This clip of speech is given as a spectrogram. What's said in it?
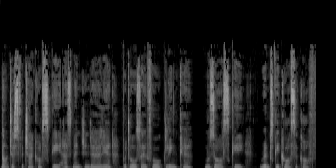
not just for Tchaikovsky, as mentioned earlier, but also for Glinka, Mussorgsky, Rimsky-Korsakov,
